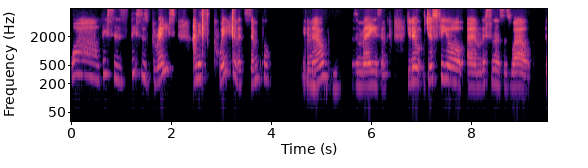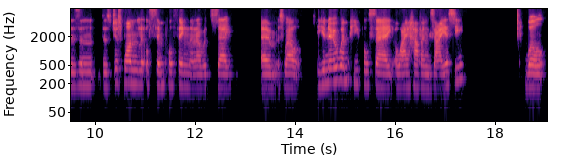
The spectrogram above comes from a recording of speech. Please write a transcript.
wow this is this is great. And it's quick and it's simple you know? Mm-hmm. it's amazing. You know just for your um, listeners as well there's an there's just one little simple thing that i would say um, as well you know when people say oh i have anxiety well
